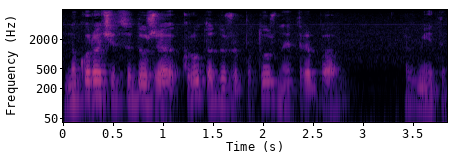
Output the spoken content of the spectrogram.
Ну, коротше, це дуже круто, дуже потужно і треба вміти.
